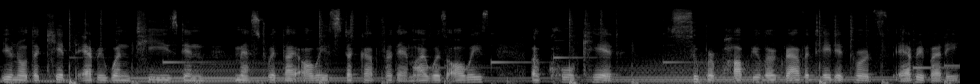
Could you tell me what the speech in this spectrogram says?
you know, the kid everyone teased and messed with. I always stuck up for them. I was always a cool kid, super popular, gravitated towards everybody,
